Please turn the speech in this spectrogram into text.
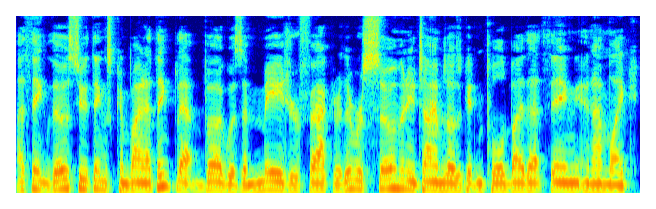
I think those two things combined, I think that bug was a major factor. There were so many times I was getting pulled by that thing, and I'm like,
